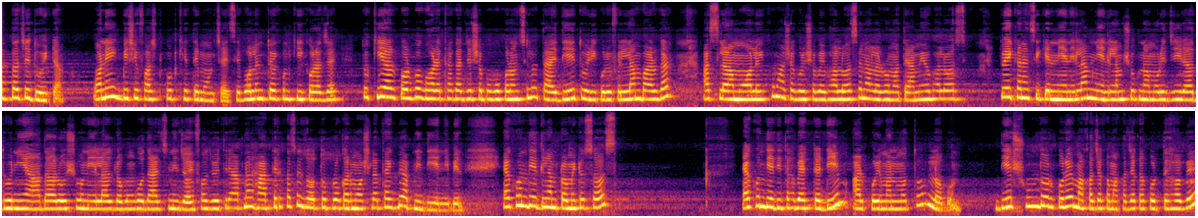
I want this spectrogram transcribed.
রাত বাজে দুইটা। অনেক বেশি ফাস্ট ফুড খেতে মন চাইছে। বলেন তো এখন কি করা যায়? তো কি আর করব? ঘরে থাকা যেসব উপকরণ ছিল তাই দিয়েই তৈরি করে ফেললাম বার্গার। আসসালামু আলাইকুম। আশা করি সবাই ভালো আছেন। আল্লাহর রহমতে আমিও ভালো আছি। তো এখানে চিকেন নিয়ে নিলাম। নিয়ে নিলাম শুকনো মরিচ, জিরা, ধনিয়া, আদা, রসুন, এলাচ, লবঙ্গ, দারচিনি, জয়ফল, জয়িত্রী। আপনার হাতের কাছে যত প্রকার মশলা থাকবে আপনি দিয়ে নেবেন। এখন দিয়ে দিলাম টমেটো সস। এখন দিয়ে দিতে হবে একটা ডিম আর পরিমাণ মতো লবণ। দিয়ে সুন্দর করে মাখাজাকা মাখাজাকা করতে হবে।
